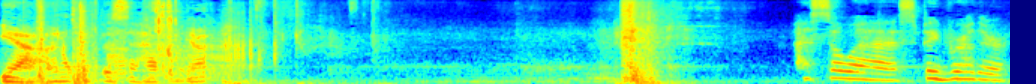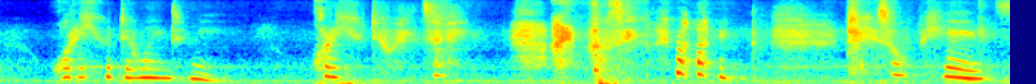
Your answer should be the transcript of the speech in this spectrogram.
yeah, I don't want this to happen yet. SOS, Big Brother, what are you doing to me? What are you doing to me? I'm losing my mind. Jeez, oh, Pete.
